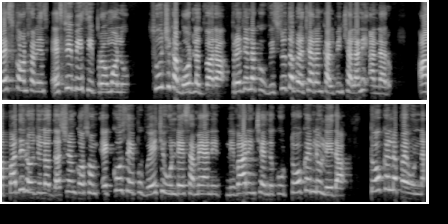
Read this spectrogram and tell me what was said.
press conference SVBC ప్రోమోలు సూచిక బోర్డుల ద్వారా ప్రజలకు విస్తృత ప్రచారం కల్పించాలని అన్నారు. ఆ పది రోజుల్లో దర్శనం కోసం ఎక్కువసేపు వేచి ఉండే సమయాన్ని నివారించేందుకు టోకెన్లు లేదా టోకెన్లపై ఉన్న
